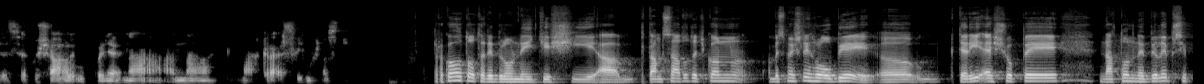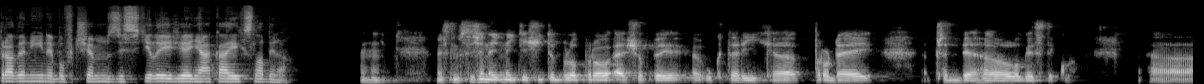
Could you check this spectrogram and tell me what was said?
že si jako šáhli úplně na, na, na kraje svých možností. Pro koho to tedy bylo nejtěžší? A ptám se na to teď, aby jsme šli hlouběji. Eh, který e-shopy na to nebyly připravený nebo v čem zjistili, že je nějaká jejich slabina? Mhm. Myslím si, že nej, nejtěžší to bylo pro e-shopy, eh, u kterých eh, prodej předběhl logistiku. Eh,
